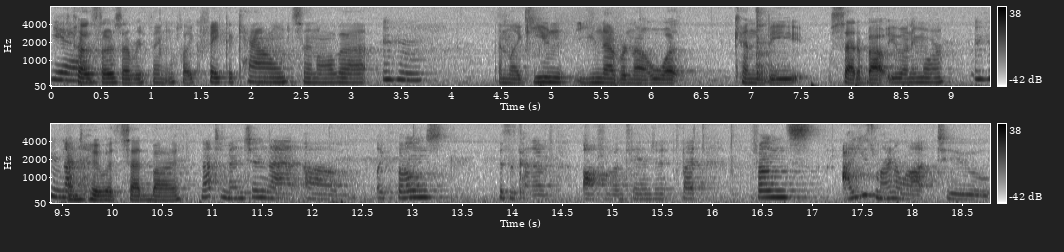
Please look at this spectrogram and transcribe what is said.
Yeah. because there's everything with like fake accounts and all that Mhm. and like you you never know what can be said about you anymore Mhm. and who it's said by. Not to mention that, um, like phones, this is kind of off of a tangent, but phones, I use mine a lot to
